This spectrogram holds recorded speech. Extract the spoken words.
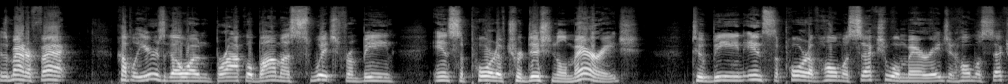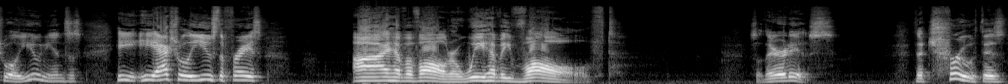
As a matter of fact, a couple years ago when Barack Obama switched from being in support of traditional marriage to being in support of homosexual marriage and homosexual unions, he, he actually used the phrase, I have evolved, or we have evolved. So there it is. The truth is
